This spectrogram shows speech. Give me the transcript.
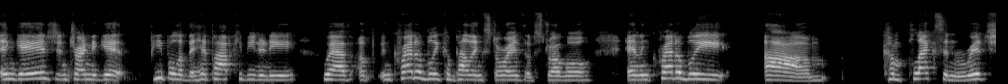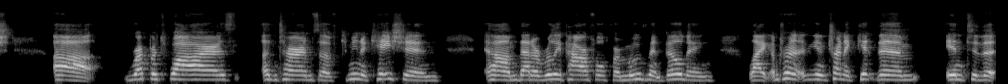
engaged in trying to get people of the hip hop community who have uh, incredibly compelling stories of struggle and incredibly um, complex and rich uh, repertoires, in terms of communication um, that are really powerful for movement building. Like I'm trying to you know trying to get them into the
